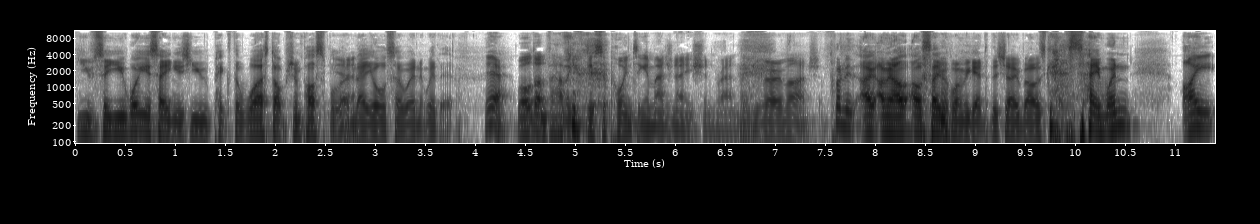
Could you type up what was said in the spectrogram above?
You so you what you're saying is you picked the worst option possible Yeah. and they also went with it. Yeah. Well done for having a disappointing imagination, Randy. Thank you very much. Funny, I, I mean, I'll, I'll save it when we get to the show. But I was going to say when I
